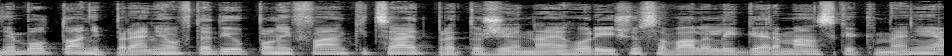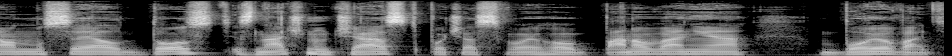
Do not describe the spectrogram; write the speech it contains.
Nebol to ani pre neho vtedy úplný funky side, pretože na jeho ríšu sa valili germánske kmene a on musel dosť značnú časť počas svojho panovania bojovať.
